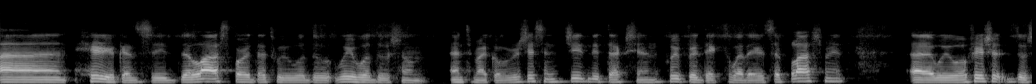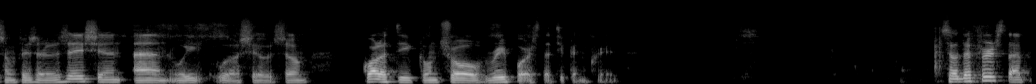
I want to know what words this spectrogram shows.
And here you can see the last part that we will do. We will do some antimicrobial resistant gene detection. We predict whether it's a plasmid. Uh, we will do some visualization and we will show some quality control reports that you can create. So the first step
